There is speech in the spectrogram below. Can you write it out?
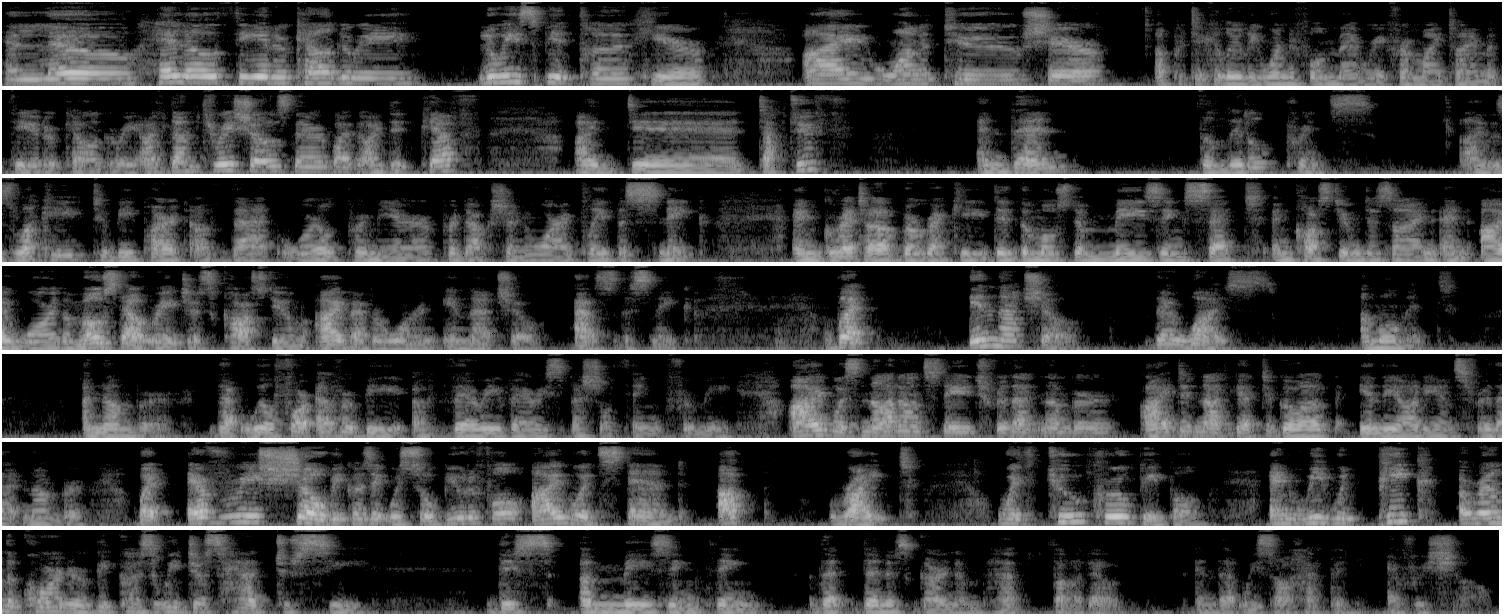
Hello, hello, Theatre Calgary. Louise Pitre here. I wanted to share a particularly wonderful memory from my time at Theatre Calgary. I've done three shows there. By the, I did Piaf, I did Tartuffe, and then The Little Prince. I was lucky to be part of that world premiere production where I played the snake and Bretta Gerecke did the most amazing set and costume design and I wore the most outrageous costume I've ever worn in that show as the snake. But in that show, there was a moment, a number that will forever be a very, very special thing for me. I was not on stage for that number. I did not get to go out in the audience for that number. But every show, because it was so beautiful, I would stand upright with two crew people and we would peek around the corner because we just had to see this amazing thing that Dennis Garnhum had thought out and that we saw happen every show.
